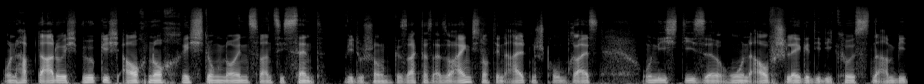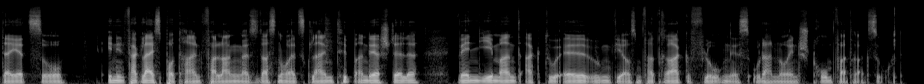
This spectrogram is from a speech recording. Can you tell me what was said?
und habe dadurch wirklich auch noch Richtung 29 Cent, wie du schon gesagt hast. Also eigentlich noch den alten Strompreis und nicht diese hohen Aufschläge, die die größten Anbieter jetzt so in den Vergleichsportalen verlangen. Also das noch als kleinen Tipp an der Stelle, wenn jemand aktuell irgendwie aus dem Vertrag geflogen ist oder einen neuen Stromvertrag sucht.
